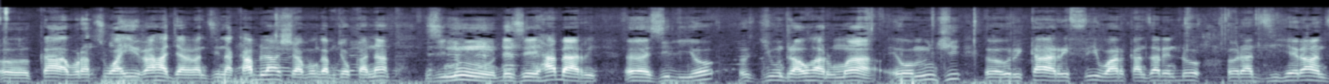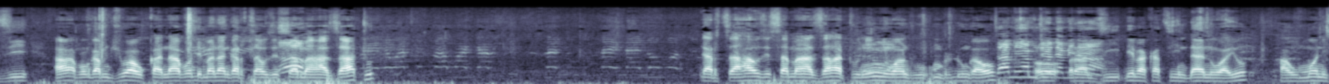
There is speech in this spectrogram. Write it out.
uh, ka wratsuwahi raha jaranzina kabla shavonga mjokana zinu deze habari uh, ziliyo jiundra harumwa ewo mji uh, rika refi war kanzare ndo radziheranzi vonga mji wao kanavo ndemana samaha sama hazatu ngarisahauze samaha zahatu nyinyi wandu mridungao. Ranzi demakati ndani wayo haumoni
